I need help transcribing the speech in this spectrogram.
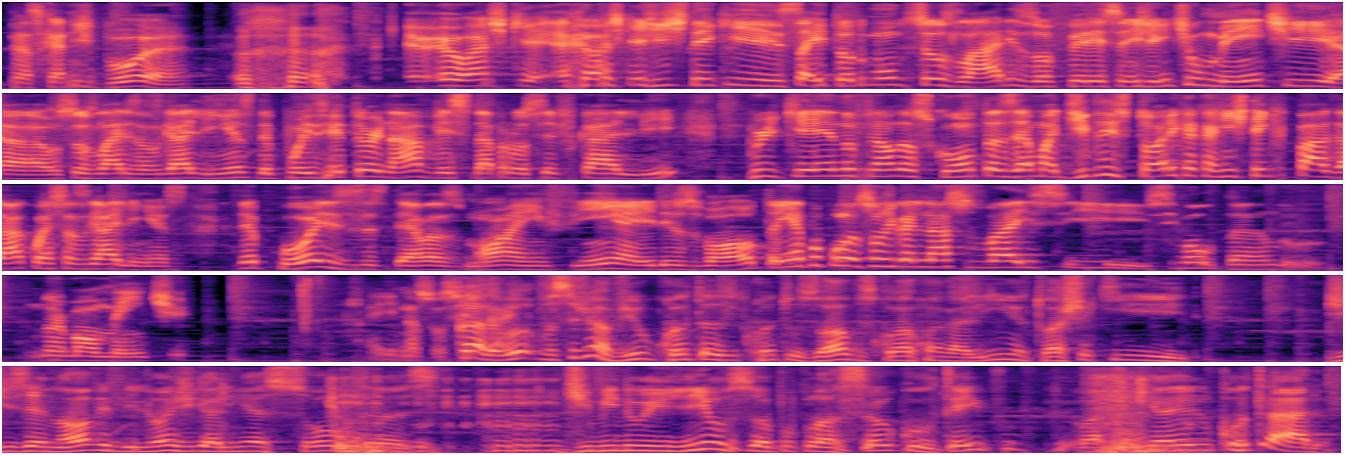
Pra ficarem de boa. eu, eu acho que, eu acho que a gente tem que sair todo mundo dos seus lares, oferecer gentilmente ah, os seus lares às galinhas, depois retornar, ver se dá pra você ficar ali. Porque no final das contas é uma dívida histórica que a gente tem que pagar com essas galinhas. Depois elas morrem, enfim, aí eles voltam e a população de galináceos vai se, se moldando normalmente. Aí na sociedade. Cara, vo- você já viu quantas, quantos ovos colocam a galinha? Tu acha que 19 bilhões de galinhas soltas diminuiriam sua população com o tempo? Eu acho que é o contrário.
